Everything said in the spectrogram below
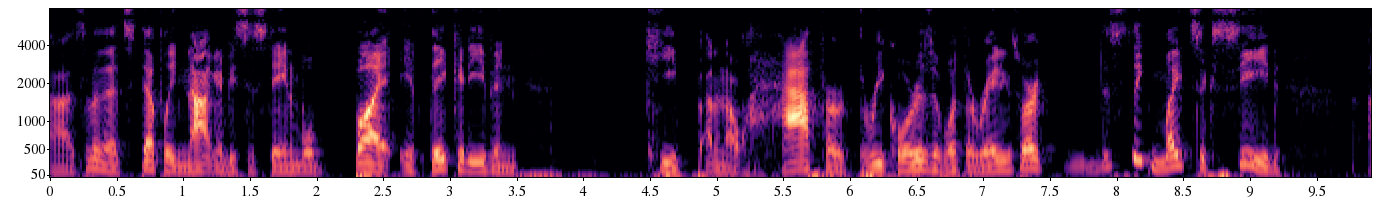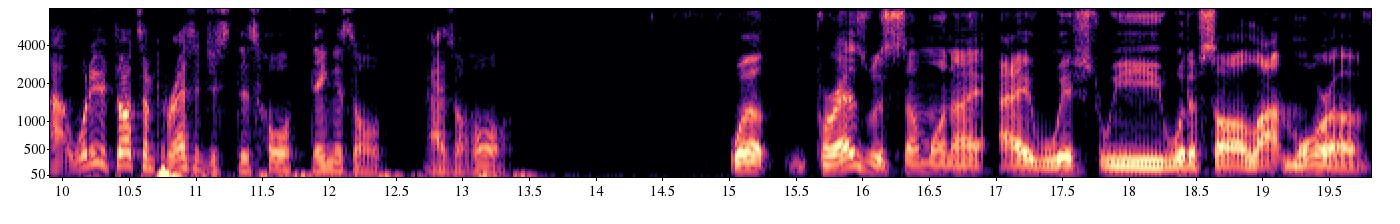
Uh, something that's definitely not going to be sustainable. But if they could even keep, I don't know, half or three quarters of what the ratings were, this league might succeed. Uh, what are your thoughts on Perez and just this whole thing as a as a whole? Well, Perez was someone I, I wished we would have saw a lot more of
